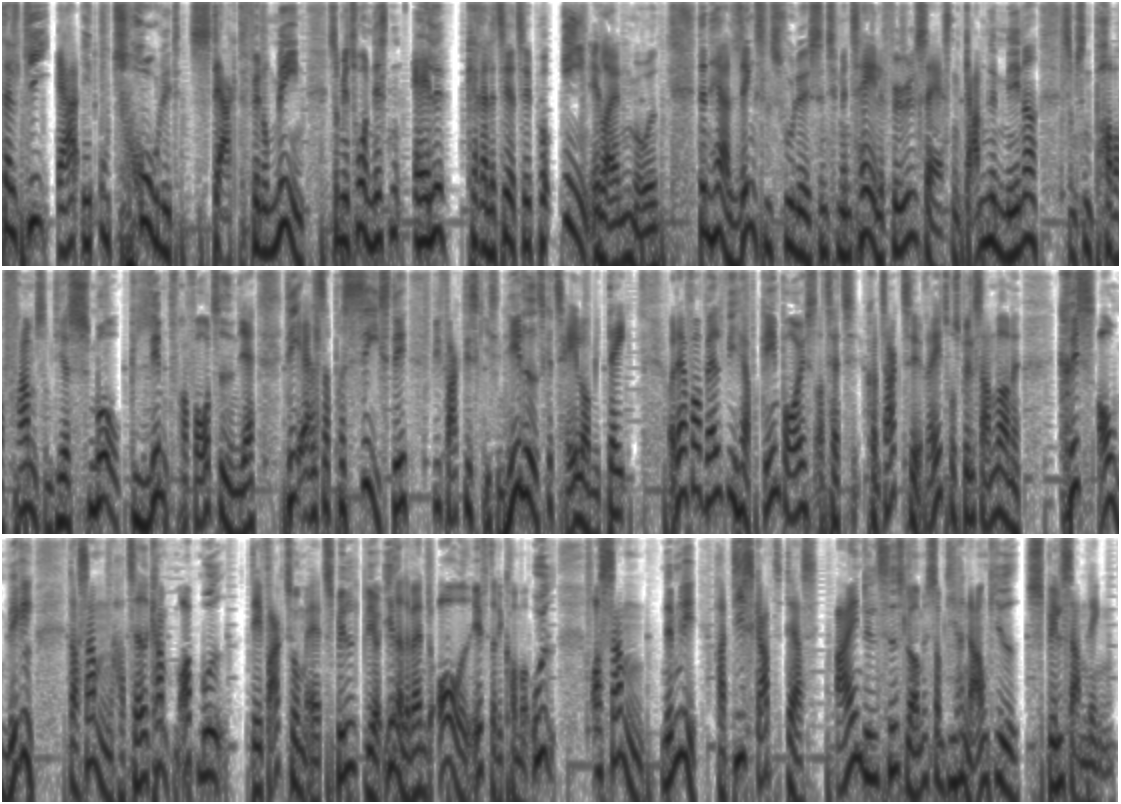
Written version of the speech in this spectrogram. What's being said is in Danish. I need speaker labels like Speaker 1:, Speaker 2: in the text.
Speaker 1: Nostalgi er et utroligt stærkt fænomen, som jeg tror næsten alle kan relatere til på en eller anden måde. Den her længselsfulde, sentimentale følelse af sådan gamle minder, som sådan popper frem som de her små glimt fra fortiden, ja, det er altså præcis det, vi faktisk i sin helhed skal tale om i dag. Og derfor valgte vi her på Gameboys at tage t- kontakt til retrospilsamlerne Chris og Mikkel, der sammen har taget kampen op mod det faktum, at spil bliver irrelevant året efter det kommer ud, og sammen nemlig har de skabt deres egen lille tidslomme, som de har navngivet Spilsamlingen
